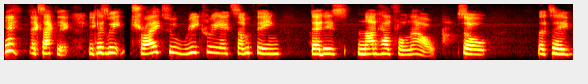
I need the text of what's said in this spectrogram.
Yeah, exactly. Because we try to recreate something that is not helpful now. So let's say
